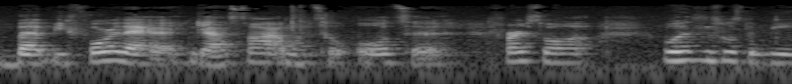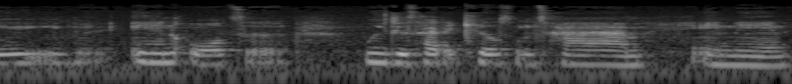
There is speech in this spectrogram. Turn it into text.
But before that y'all saw i went to ulta. First of all wasn't supposed to be even in ulta. We just had to kill some time and then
